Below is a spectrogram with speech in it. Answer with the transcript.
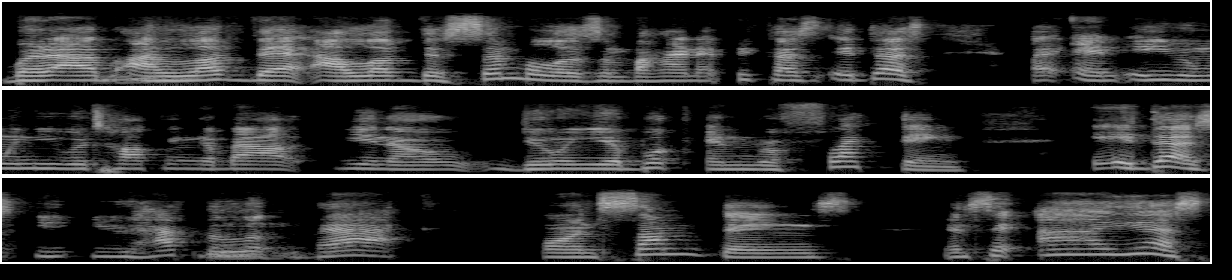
But I, I mm-hmm. love that. I love the symbolism behind it because it does. And even when you were talking about, you know, doing your book and reflecting, it does. You, you have to look back on some things and say, ah, yes,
